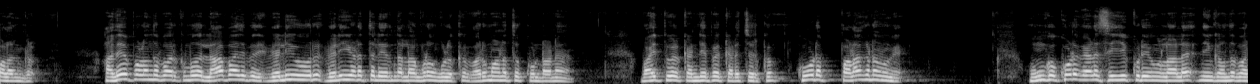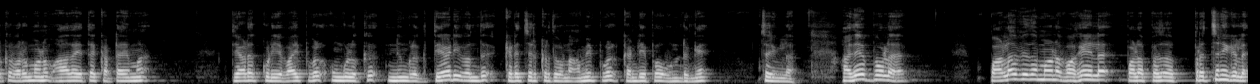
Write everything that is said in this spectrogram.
பலன்கள். அதே போல் வந்து பார்க்கும்போது லாபாதிபதி வெளியூர் வெளியிடத்தில் இருந்தெல்லாம் கூட உங்களுக்கு வருமானத்துக்கு உண்டான வாய்ப்புகள் கண்டிப்பாக கிடைச்சிருக்கும். கூட பழகினவங்க உங்கள் கூட வேலை செய்யக்கூடியவங்களால் நீங்கள் வந்து பார்க்க வருமானம் ஆதாயத்தை கட்டாயமாக தேடக்கூடிய வாய்ப்புகள் உங்களுக்கு உங்களுக்கு தேடி வந்து கிடைச்சிருக்கிறதுக்கான அமைப்புகள் கண்டிப்பாக உண்டுங்க. சரிங்களா? அதே போல் பல விதமான வகையில் பல பிரச்சனைகளை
